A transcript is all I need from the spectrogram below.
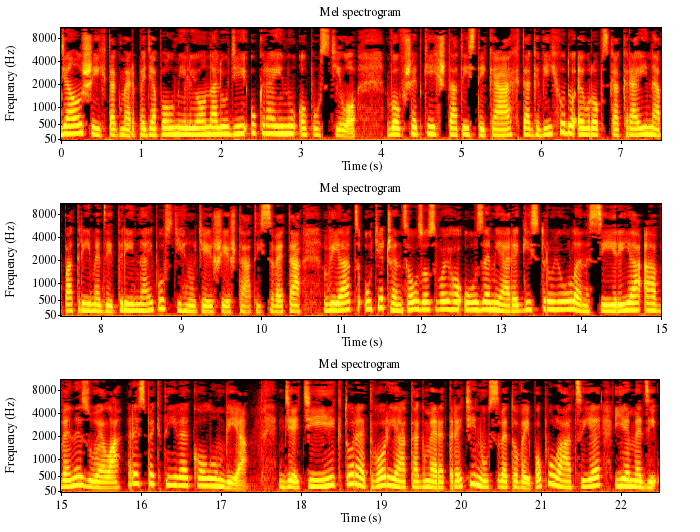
Ďalších takmer 5,5 milióna ľudí Ukrajinu opustilo. Vo všetkých štatistikách tak východoeurópska krajina patrí medzi tri najpostihnutejšie štáty sveta. Viac utečencov zo svojho územia registrujú len Sýria a Venezuela, respektíve Kolumbia. Detí, ktoré tvoria takmer tretinu svetovej populácie, je medzi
